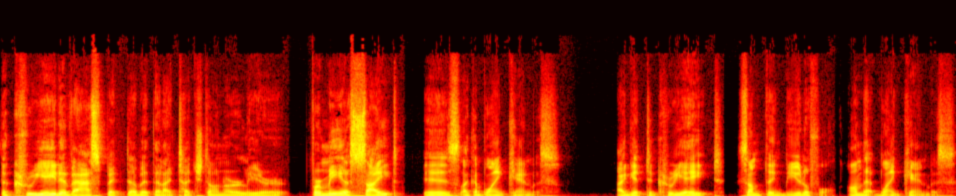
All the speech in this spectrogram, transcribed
the creative aspect of it that I touched on earlier. For me, a site is like a blank canvas. I get to create something beautiful on that blank canvas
